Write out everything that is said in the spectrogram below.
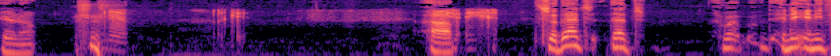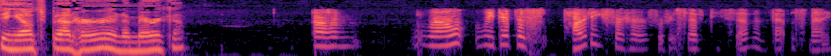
you know. Yeah. Okay. Uh, okay. So that's that's. Any, anything else about her in America? Um. Well, we did this party for her for her 77th. That was nice.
